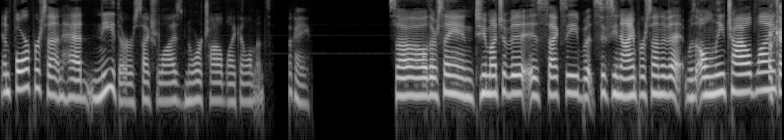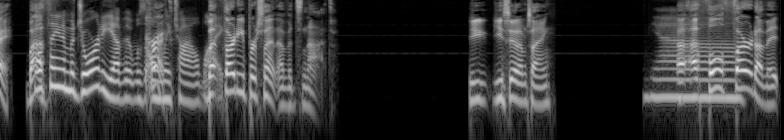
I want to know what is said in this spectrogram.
and 4% had neither sexualized nor childlike elements. Okay. So they're saying too much of it is sexy, but 69% of it was only childlike. okay, but Well, saying a majority of it was only childlike. but thirty percent of it's not. You you see what I'm saying? yeah. A, a full third of it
